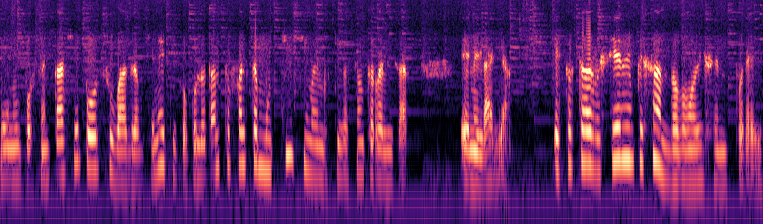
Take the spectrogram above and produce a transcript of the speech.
en un porcentaje por su background genético. Por lo tanto, falta muchísima investigación que realizar en el área. Esto está recién empezando, como dicen por ahí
